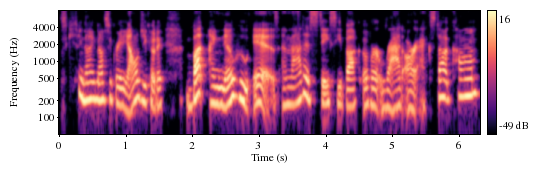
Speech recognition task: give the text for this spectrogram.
excuse me, diagnostic radiology coding, but I know who is, and that is Stacy Buck over at radrx.com.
